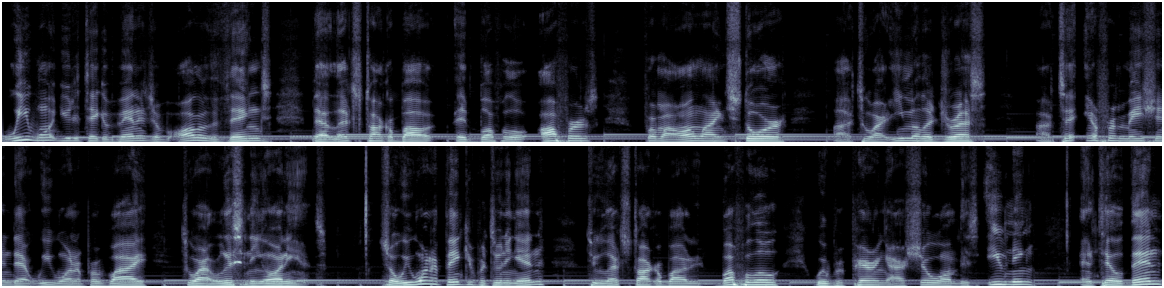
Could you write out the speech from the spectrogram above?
We want you to take advantage of all of the things that Let's Talk About at Buffalo offers from our online store uh, to our email address uh, to information that we want to provide to our listening audience. So we want to thank you for tuning in to Let's Talk About It Buffalo. We're preparing our show on this evening. Until then,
